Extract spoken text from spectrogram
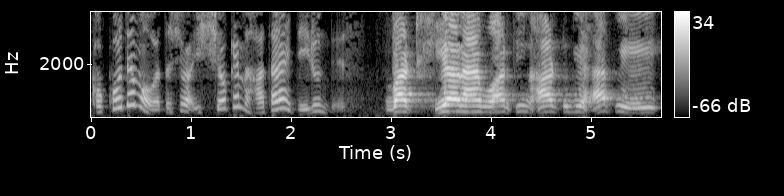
ここでも私は一生懸命働いているんです But here I am working hard to be happy,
